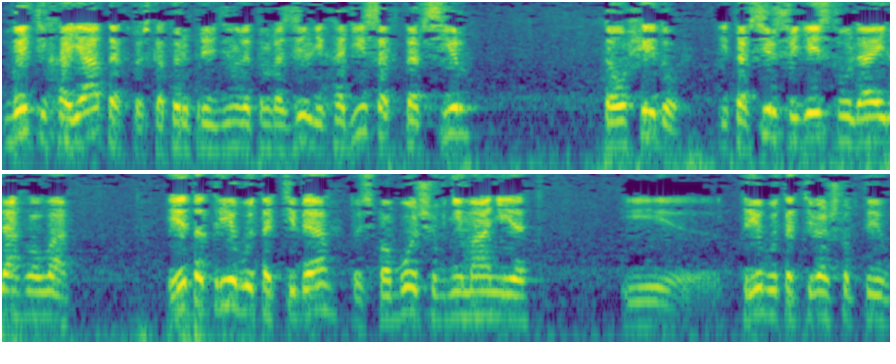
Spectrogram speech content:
в этих аятах, то есть которые приведены в этом разделе хадисах, тавсир таухиду и тавсир свидетельству ля илях Аллах. И это требует от тебя, то есть побольше внимания, и требует от тебя, чтобы ты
